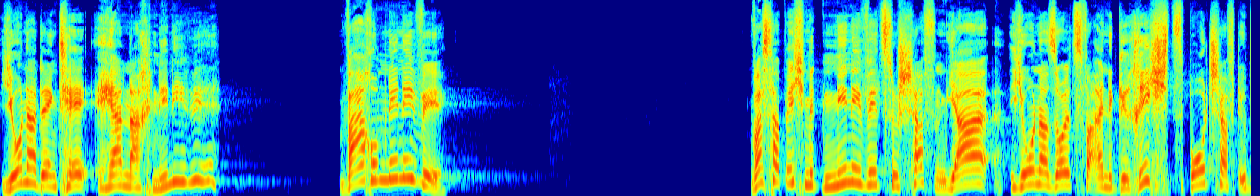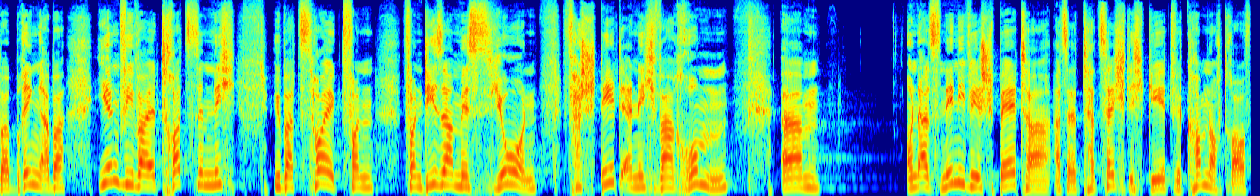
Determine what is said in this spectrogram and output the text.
Jona denkt, hey, Herr, nach Ninive? Warum Ninive? Was habe ich mit Ninive zu schaffen? Ja, Jona soll zwar eine Gerichtsbotschaft überbringen, aber irgendwie war er trotzdem nicht überzeugt von, von dieser Mission. Versteht er nicht, warum ähm, und als Ninive später, als er tatsächlich geht, wir kommen noch drauf,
